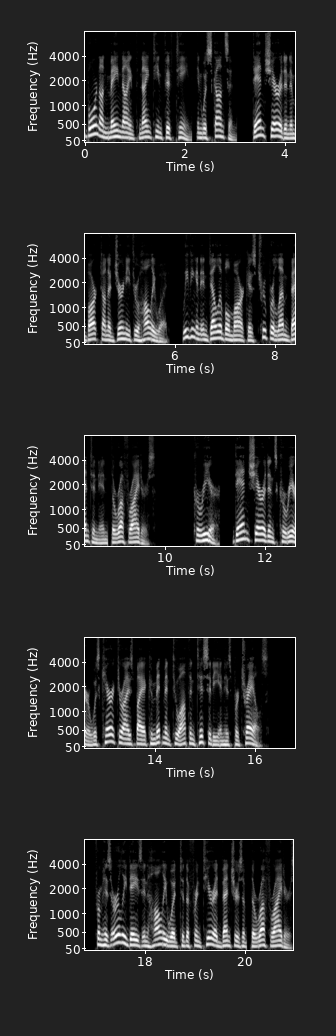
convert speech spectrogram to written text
Born on May 9, 1915, in Wisconsin, Dan Sheridan embarked on a journey through Hollywood, leaving an indelible mark as Trooper Lem Benton in The Rough Riders. Career Dan Sheridan's career was characterized by a commitment to authenticity in his portrayals. From his early days in Hollywood to the frontier adventures of The Rough Riders,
